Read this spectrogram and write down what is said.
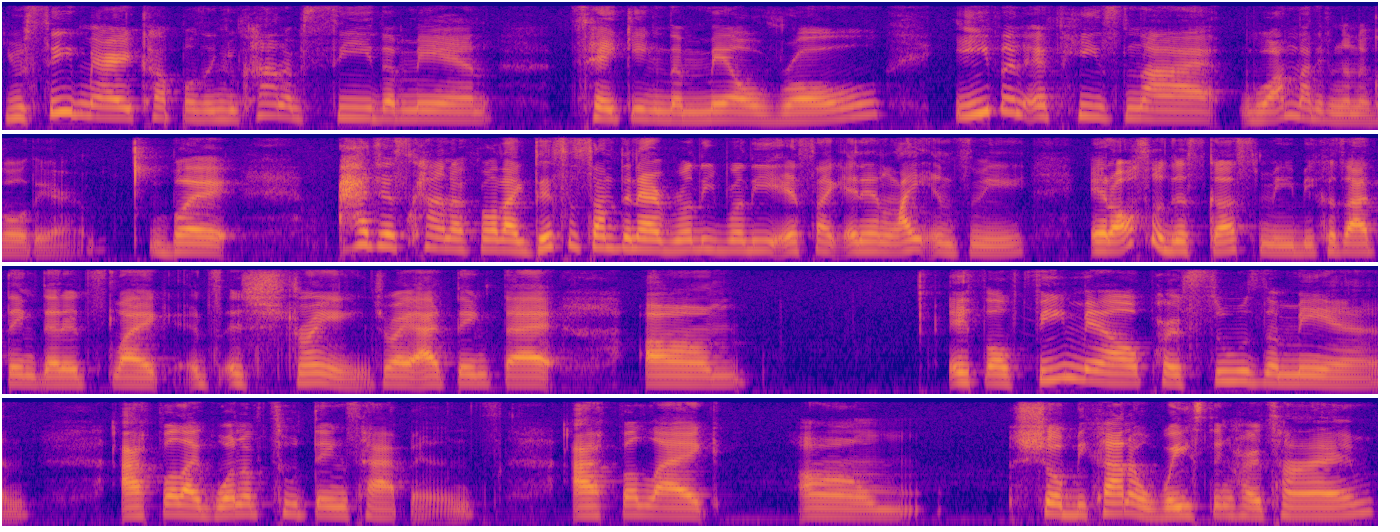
you see married couples and you kind of see the man taking the male role. Even if he's not well i'm not even to go there but i just kind of feel like this is something that really really it's like it enlightens me. It also disgusts me because i think that it's like it's it's strange right? I think that um if a female pursues a man, I feel like one of two things happens. I feel like um she'll be kind of wasting her time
